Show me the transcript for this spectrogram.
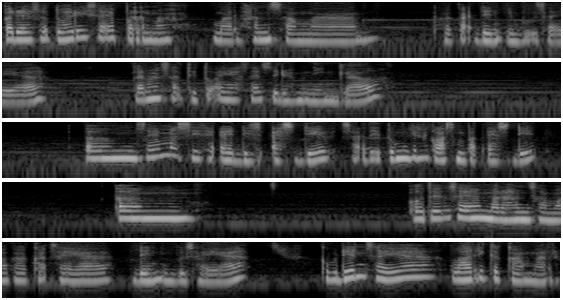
pada suatu hari saya pernah marahan sama kakak dan ibu saya karena saat itu ayah saya sudah meninggal. Um, saya masih eh, di SD saat itu mungkin kelas 4 SD um, waktu itu saya marahan sama kakak saya dan ibu saya kemudian saya lari ke kamar.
